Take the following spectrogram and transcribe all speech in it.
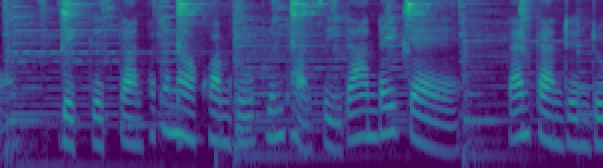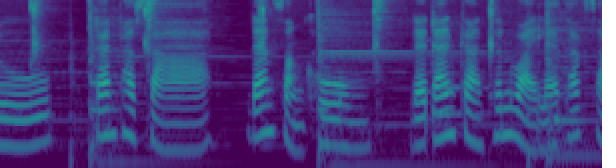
2 เด็กเกิดการพัฒนาความรู้พื้นฐาน 4 ด้านได้แก่ ด้านการเรียนรู้ ด้านภาษา ด้านสังคม และด้านการเคลื่อนไหวและทักษะ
